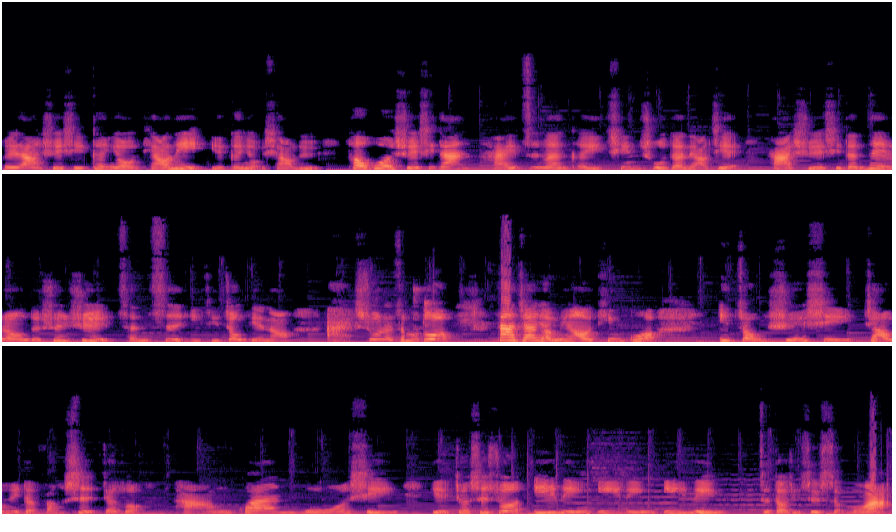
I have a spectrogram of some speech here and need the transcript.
会让学习更有条理，也更有效率。透过学习单，孩子们可以清楚的了解。他学习的内容的顺序、层次以及重点哦。哎，说了这么多，大家有没有听过一种学习教育的方式，叫做旁观模型？也就是说，一零一零一零，这到底是什么啊？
